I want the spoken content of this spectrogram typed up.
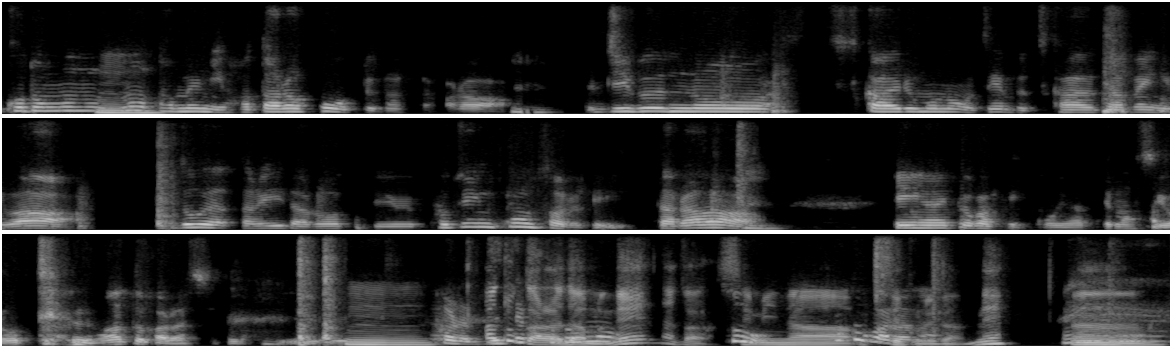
子供のために働こうってなったから、うん。自分の使えるものを全部使うためには、どうやったらいいだろうっていう個人コンサルで言ったら、うん恋愛とか結構やってますよっていうのを 後から知るっていう。うん。だから後からでもね、なんかセミナー来てくれたのね。うん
